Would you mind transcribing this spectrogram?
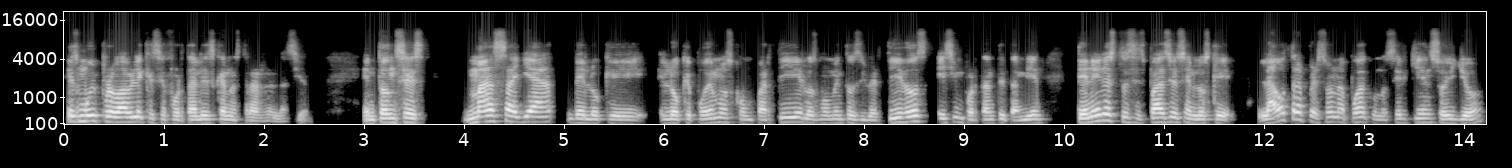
es muy probable que se fortalezca nuestra relación. Entonces, más allá de lo que, lo que podemos compartir, los momentos divertidos, es importante también tener estos espacios en los que la otra persona pueda conocer quién soy yo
